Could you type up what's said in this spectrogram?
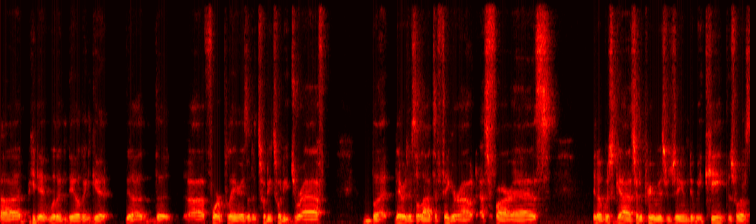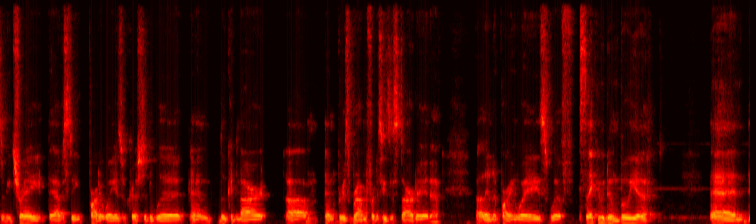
Uh, he did will and deal and get uh, the uh, four players of the 2020 draft, but there was just a lot to figure out as far as you know which guys from the previous regime do we keep, which ones do we trade. They obviously parted ways with Christian Wood and Luke Kennard um, and Bruce Brown before the season started, and uh, they ended up parting ways with Sekou Doumbouya. And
